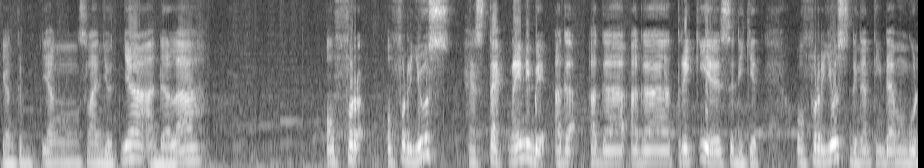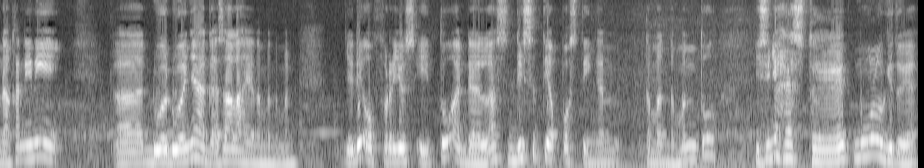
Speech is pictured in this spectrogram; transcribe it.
yang ke, yang selanjutnya adalah over overuse hashtag. Nah ini be, agak agak agak tricky ya sedikit. Overuse dengan tidak menggunakan ini uh, dua-duanya agak salah ya teman-teman. Jadi overuse itu adalah di setiap postingan teman-teman tuh isinya hashtag mulu gitu ya.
